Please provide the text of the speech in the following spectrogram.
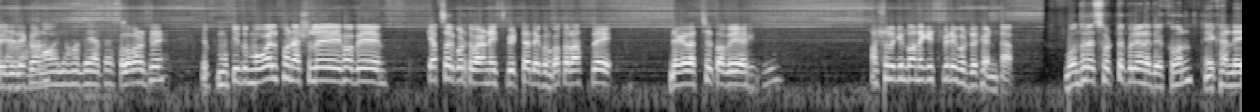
এই যে দেখুন। কিন্তু মোবাইল ফোন আসলে এইভাবে ক্যাপচার করতে পারে না স্পিডটা দেখুন কত রাস্তায় দেখা যাচ্ছে তবে আসলে কিন্তু অনেক স্পিডে করছে ফ্যানটা বন্ধুরা ছোট্ট প্লেনে দেখুন এখানে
